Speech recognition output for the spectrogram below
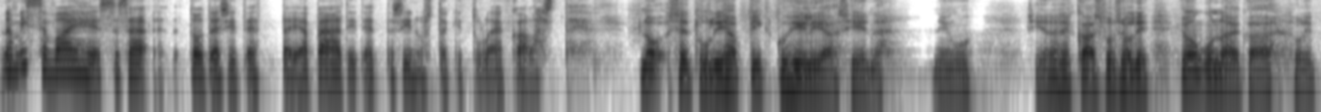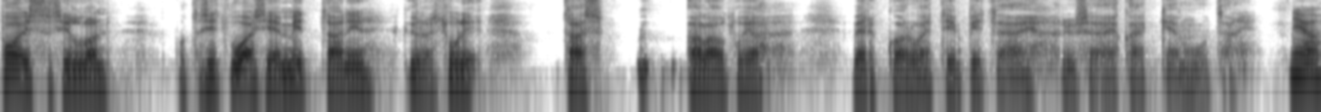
No missä vaiheessa sä totesit että ja päätit, että sinustakin tulee kalastaja? No se tuli ihan pikkuhiljaa siinä. Niin kuin, siinä se kasvu, se oli jonkun aikaa, se oli poissa silloin, mutta sitten vuosien mittaan niin kyllä se tuli taas palautua ja verkkoa ruvettiin pitää ja rysää ja kaikkea muuta. Niin. Joo.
